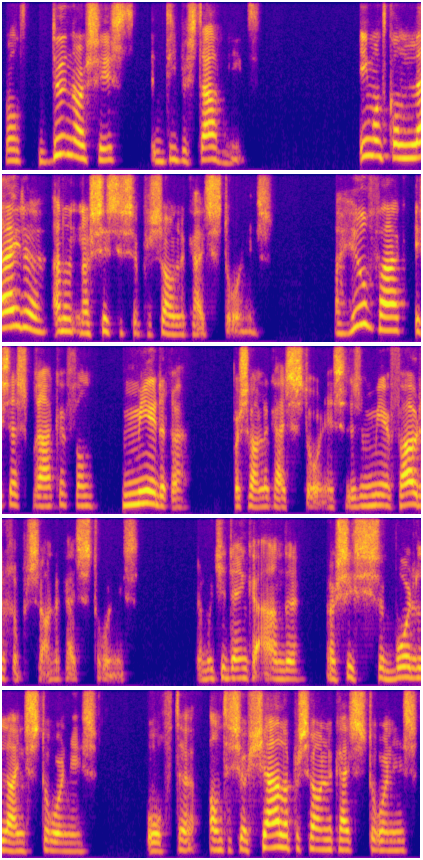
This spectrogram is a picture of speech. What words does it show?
Want de narcist, die bestaat niet. Iemand kan lijden aan een narcistische persoonlijkheidsstoornis. Maar heel vaak is er sprake van meerdere persoonlijkheidsstoornissen. Dus een meervoudige persoonlijkheidsstoornis. Dan moet je denken aan de narcistische borderline stoornis of de antisociale persoonlijkheidsstoornis.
